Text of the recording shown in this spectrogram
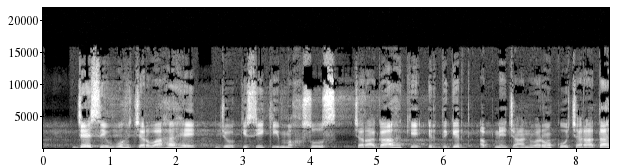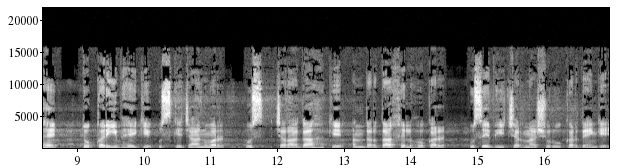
جیسے وہ چرواہا ہے، جو کسی کی مخصوص چراگاہ کے ارد گرد اپنے جانوروں کو چراتا ہے، تو قریب ہے کہ اس کے جانور اس چراگاہ کے اندر داخل ہو کر اسے بھی چرنا شروع کر دیں گے۔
